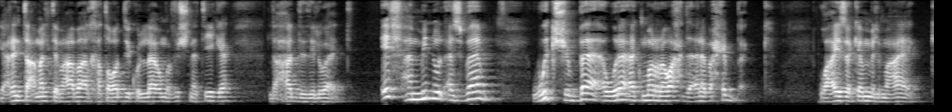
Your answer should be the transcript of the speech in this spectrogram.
يعني أنت عملت معاه بقى الخطوات دي كلها ومفيش نتيجة لحد دلوقتي. افهم منه الأسباب واكشف بقى أوراقك مرة واحدة. أنا بحبك وعايز أكمل معاك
